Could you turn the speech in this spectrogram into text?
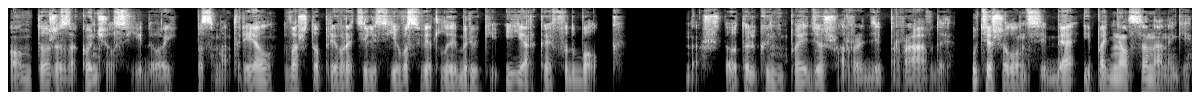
Он тоже закончил с едой, посмотрел, во что превратились его светлые брюки и яркая футболка. На что только не пойдешь ради правды. Утешил он себя и поднялся на ноги.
